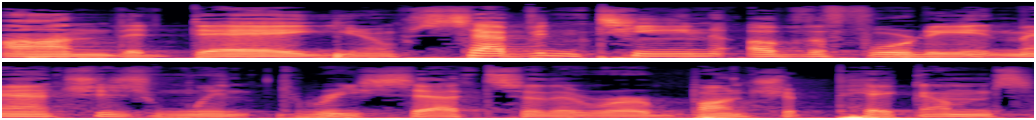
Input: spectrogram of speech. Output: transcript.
on the day. You know, 17 of the 48 matches went three sets, so there were a bunch of pick'ems.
